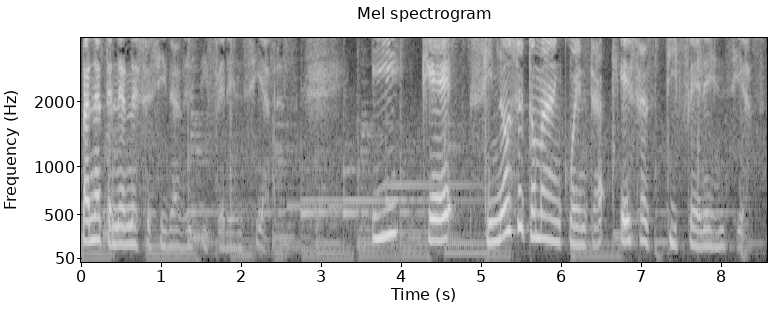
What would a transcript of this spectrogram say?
van a tener necesidades diferenciadas y que si no se toman en cuenta esas diferencias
